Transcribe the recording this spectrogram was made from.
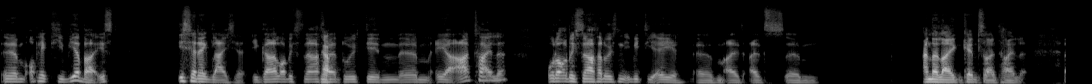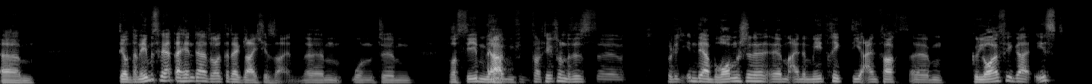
ähm, objektivierbar ist, ist ja der gleiche. Egal, ob ich es nachher ja. durch den ähm, ARA teile oder ob ich es nachher durch den EBITDA ähm, als, als ähm, Underlying Kennzahl teile. Ähm, der Unternehmenswert dahinter sollte der gleiche sein. Ähm, und ähm, trotzdem, ja, ja ich verstehe schon, das ist äh, wirklich in der Branche ähm, eine Metrik, die einfach ähm, geläufiger ist,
